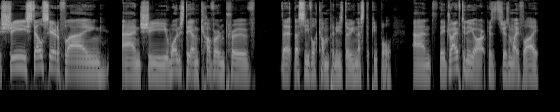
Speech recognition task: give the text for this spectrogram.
she's still scared of flying, and she wants to uncover and prove that this evil company's doing this to people. And they drive to New York because she doesn't want to fly,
